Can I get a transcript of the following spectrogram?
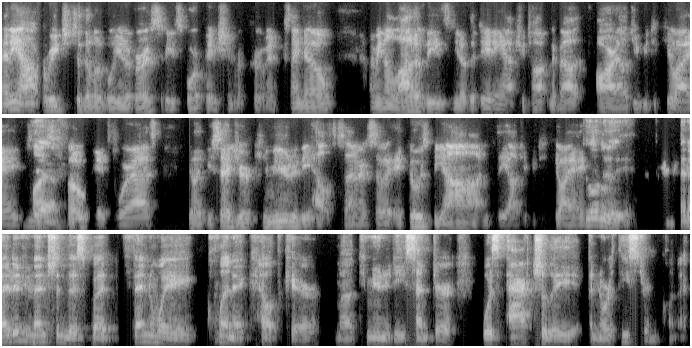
Any outreach to the local universities for patient recruitment? Because I know, I mean, a lot of these, you know, the dating apps you're talking about are LGBTQIA plus yeah. focused, whereas like you said, you're a community health center, so it goes beyond the LGBTQIA. Totally and I didn't mention this, but Fenway Clinic Healthcare uh, Community Center was actually a Northeastern clinic.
